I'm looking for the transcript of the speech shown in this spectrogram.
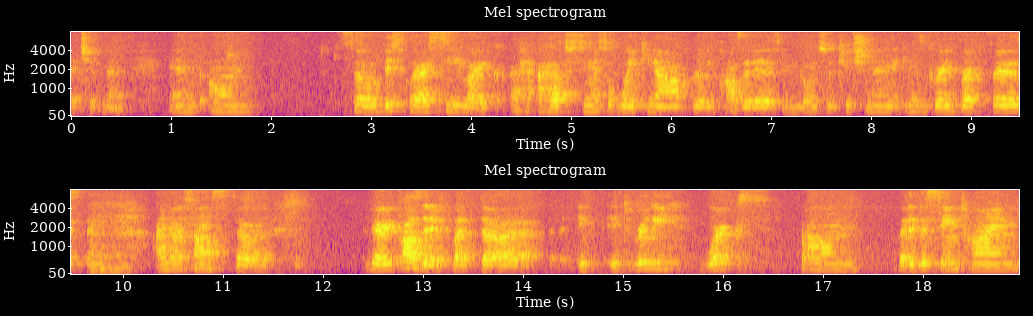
achievement. And um, so basically, I see like I, ha- I have to see myself waking up really positive and going to the kitchen and making this great breakfast. And Mhm. I know it sounds uh, very positive, but uh, it it really works. Um, but at the same time,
